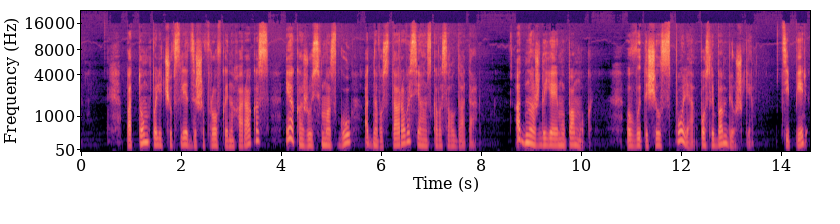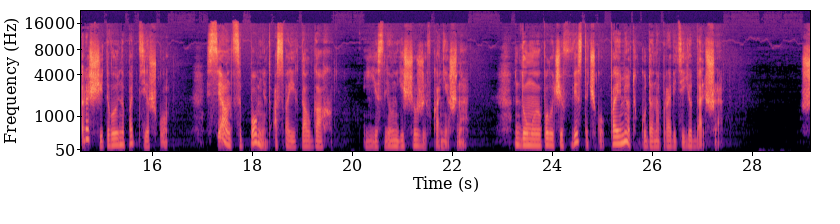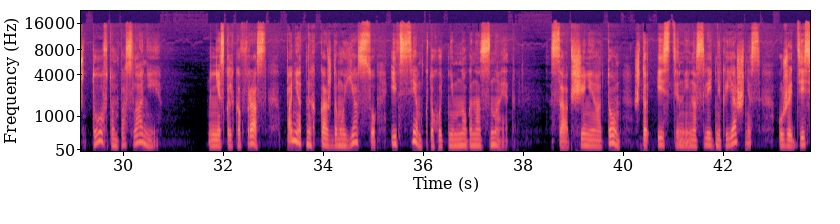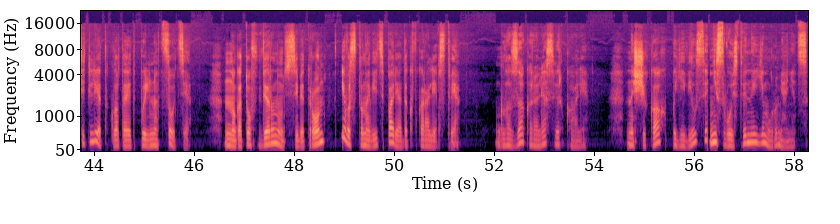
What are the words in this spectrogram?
Потом полечу вслед за шифровкой на Харакас и окажусь в мозгу одного старого сианского солдата. Однажды я ему помог. Вытащил с поля после бомбежки. Теперь рассчитываю на поддержку. Сеансы помнят о своих долгах. Если он еще жив, конечно. Думаю, получив весточку, поймет, куда направить ее дальше. Что в том послании? Несколько фраз, понятных каждому яссу и всем, кто хоть немного нас знает. Сообщение о том, что истинный наследник Яшнис уже десять лет глотает пыль на Цоте, но готов вернуть себе трон и восстановить порядок в королевстве. Глаза короля сверкали. На щеках появился несвойственный ему румянец.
